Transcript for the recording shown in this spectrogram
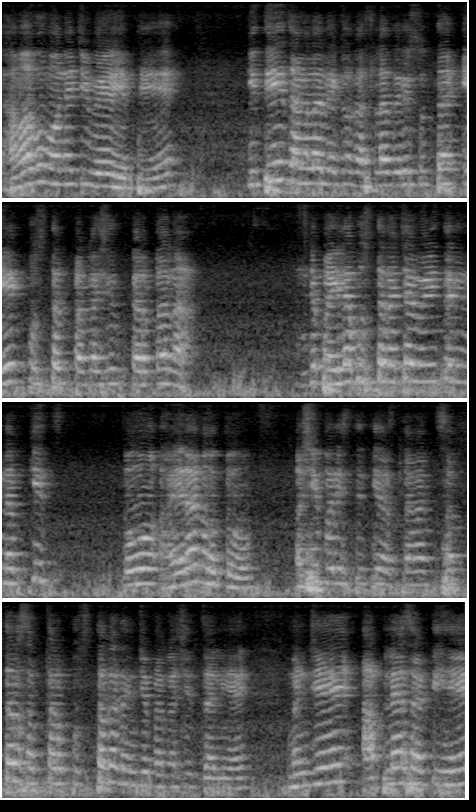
घामाघूम होण्याची वेळ येते. कितीही चांगला लेखक असला तरी सुद्धा एक पुस्तक प्रकाशित करताना म्हणजे पहिल्या पुस्तकाच्या वेळी तरी नक्कीच तो हैराण होतो. अशी परिस्थिती असताना सत्तर सत्तर पुस्तकं त्यांची प्रकाशित झाली आहे म्हणजे आपल्यासाठी हे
